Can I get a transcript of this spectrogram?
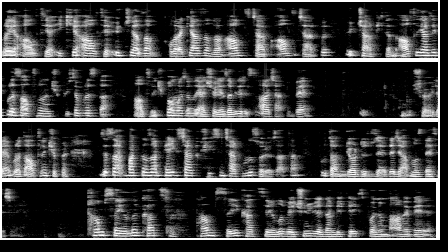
Burayı 6'ya 2, 6'ya 3 yazan olarak yazdığım zaman 6 çarpı 6 çarpı 3 çarpı 2'den de 6 gelecek. Burası 6'nın küpü ise burası da 6'nın küpü olmak zorunda. Yani şöyle yazabiliriz. A çarpı B şöyle. Burada 6'nın küpü. Bize baktığınız zaman Px çarpı Qx'in çarpımını soruyor zaten. Buradan gördüğünüz üzere de cevabımız D seçeneği. Tam sayılı kat tam sayı katsayılı ve üçüncü dereceden bir Px polinomda A ve B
